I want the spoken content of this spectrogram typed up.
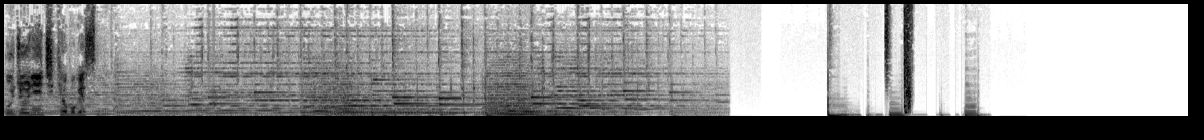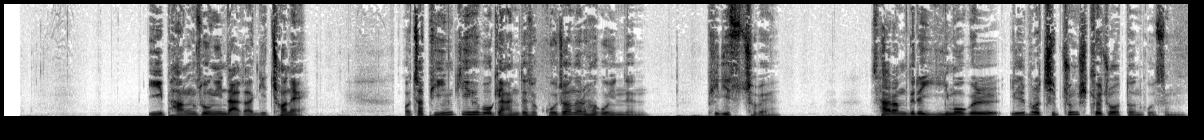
꾸준히 지켜보겠습니다. 이 방송이 나가기 전에 어차피 인기 회복이 안 돼서 고전을 하고 있는 PD 수첩에 사람들의 이목을 일부러 집중시켜 주었던 곳은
